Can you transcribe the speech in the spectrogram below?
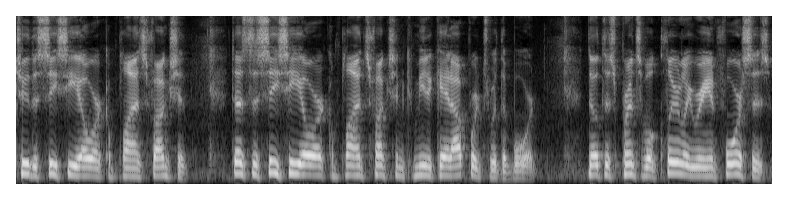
to the CCO or compliance function? Does the CCO or compliance function communicate upwards with the board? Note this principle clearly reinforces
